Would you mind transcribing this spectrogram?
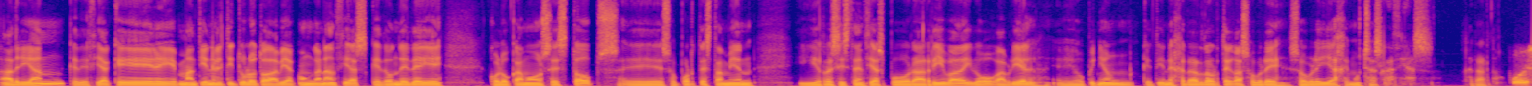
Adrián, que decía que mantiene el título todavía con ganancias, que donde le colocamos stops, eh, soportes también y resistencias por arriba. Y luego Gabriel, opinión que tiene Gerardo Ortega sobre, sobre IAG. Muchas gracias. Gerardo. Pues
